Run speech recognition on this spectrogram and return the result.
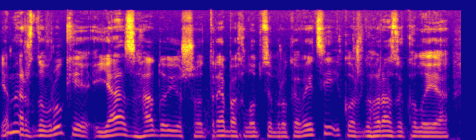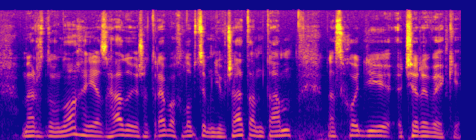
я мерзну в руки, я згадую, що треба хлопцям рукавиці. І кожного разу, коли я мерзну в ноги, я згадую, що треба хлопцям, дівчатам там на сході черевики.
